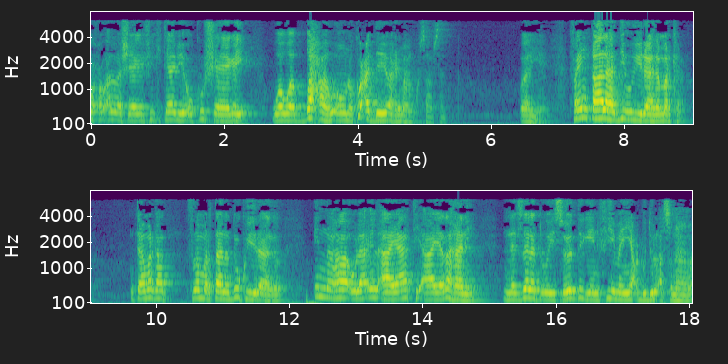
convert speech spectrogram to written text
wuxuu alla sheegay fii kitaabihi uu ku sheegay wawadaxahu ouna ku caddeeyo arrimahan ku saabsan waayahay fa in qaala haddii uu yidhaahdo marka intaa markaad isla martaan hadduu ku yidhaahdo ina haa-ulaa'i al aayaati aayadahani nasalad way soo degeen fii man yacbudu lasnaama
